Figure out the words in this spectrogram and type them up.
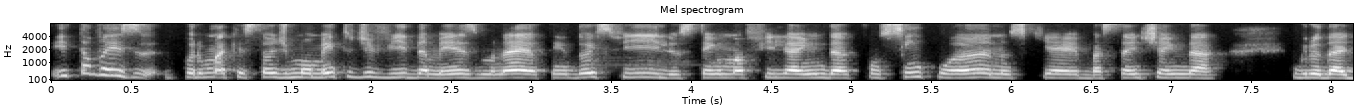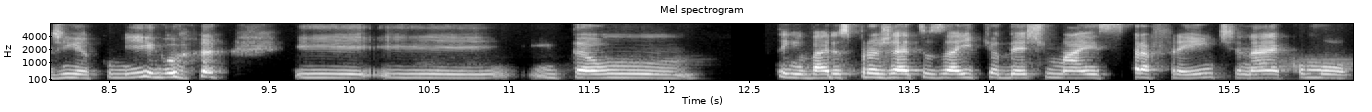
e talvez por uma questão de momento de vida mesmo, né? Eu tenho dois filhos, tenho uma filha ainda com cinco anos que é bastante ainda grudadinha comigo e, e então tem vários projetos aí que eu deixo mais para frente, né? Como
